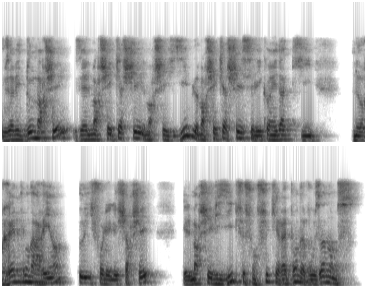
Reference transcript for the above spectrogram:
Vous avez deux marchés. Vous avez le marché caché et le marché visible. Le marché caché, c'est les candidats qui ne répondent à rien. Eux, il faut aller les chercher. Et le marché visible, ce sont ceux qui répondent à vos annonces.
